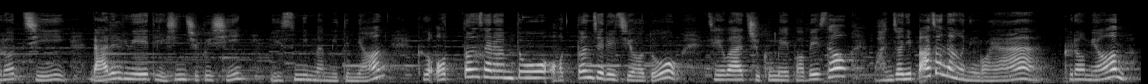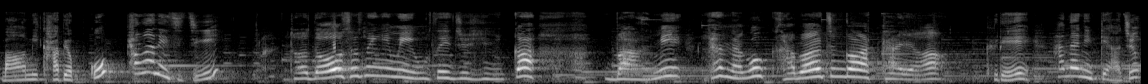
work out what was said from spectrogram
그렇지. 나를 위해 대신 죽으신 예수님만 믿으면 그 어떤 사람도 어떤 죄를 지어도 죄와 죽음의 법에서 완전히 빠져나오는 거야. 그러면 마음이 가볍고 평안해지지. 저도 선생님이 용서해 주시니까 마음이 편하고 가벼워진 것 같아요. 그래, 하나님께 아주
